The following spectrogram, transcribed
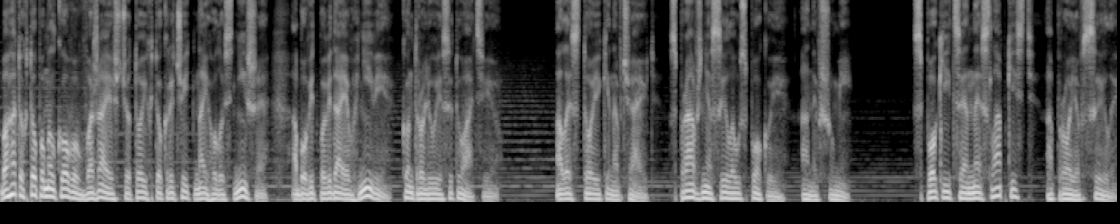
Багато хто помилково вважає, що той, хто кричить найголосніше або відповідає в гніві, контролює ситуацію. Але стоїки навчають справжня сила у спокої, а не в шумі. Спокій це не слабкість, а прояв сили.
